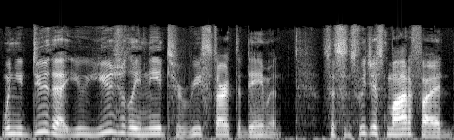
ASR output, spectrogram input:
When you do that, you usually need to restart the daemon. So since we just modified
